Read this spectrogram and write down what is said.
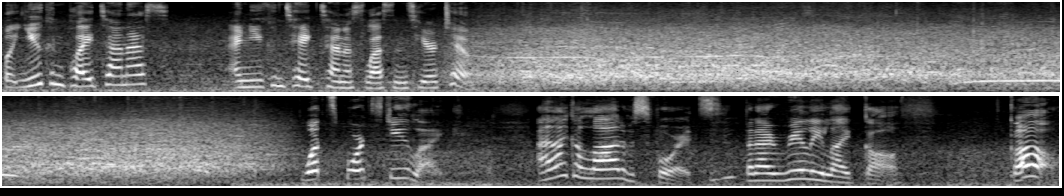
But you can play tennis and you can take tennis lessons here too. What sports do you like? I like a lot of sports, mm-hmm. but I really like golf. Golf.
